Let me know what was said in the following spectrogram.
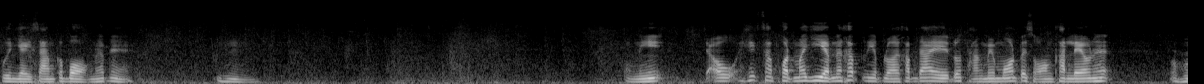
ปืนใหญ่สามกระบอกนะครับเนี่ยอืมตรงนี้จะเอาเฮกซาพอดมาเหยียบนะครับ เรียบร้อยครับได้รถถังแมมมอสไปสองคันแล้วนะฮะโอ้โห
